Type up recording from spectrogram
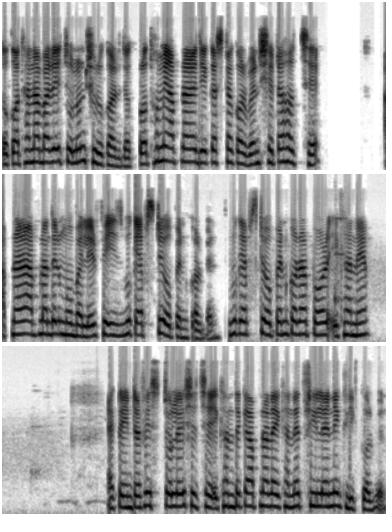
তো কথা না বাড়িয়ে চলুন শুরু করা যাক। প্রথমে আপনারা যে কাজটা করবেন সেটা হচ্ছে, আপনারা আপনাদের মোবাইলের ফেসবুক অ্যাপসটি ওপেন করবেন। ফেসবুক অ্যাপসটি ওপেন করার পর এখানে একটা ইন্টারফেস চলে এসেছে। এখান থেকে আপনারা এখানে থ্রি লাইনে ক্লিক করবেন।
